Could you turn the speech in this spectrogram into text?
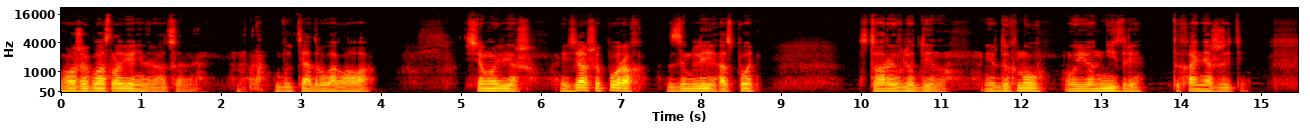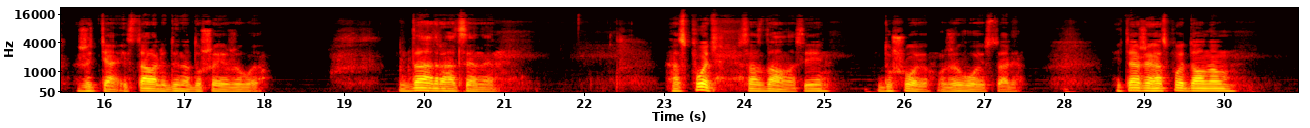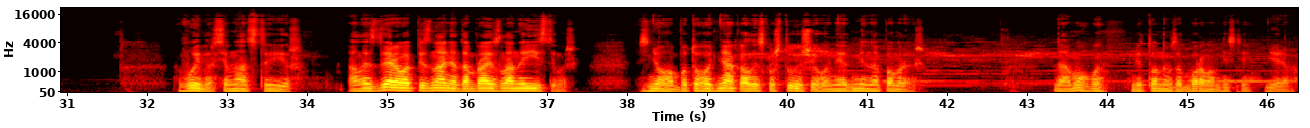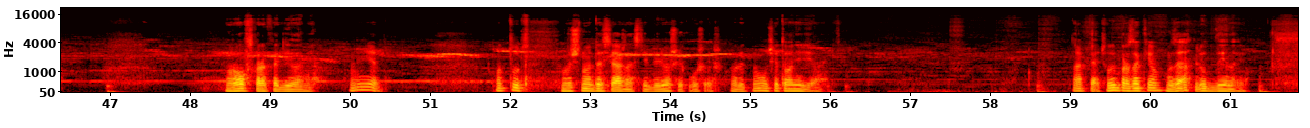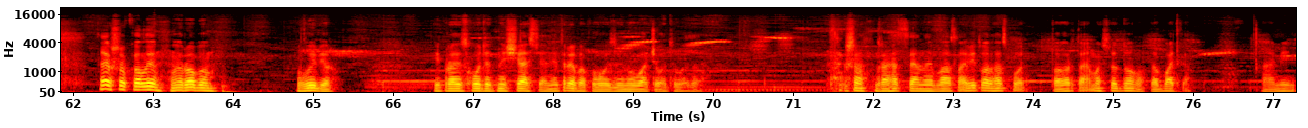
Божих благословений, драгоценний. Буття друга глава. Сьомий вірш. І взявши порох з землі, Господь створив людину і вдихнув у її ніздрі дихання життя, і стала людина душею живою. Да, драгоценные. Господь создал нас и душою живою стали. И также Господь дал нам вибір, 17 вірш. Але з дерева пізнання добра і зла не їстимеш з нього, бо того дня, коли скуштуєш його, неодмінно помреш. Да, мог би бетонним забором обнести дерево. Ров с крокодилами. Ну, Нет. Вот тут ручной досяжности берешь и кушаешь. Говорит, ну лучше этого не делай. Опять вибір за ким? За людиною. Так що, коли ми робимо вибір і происходять нещастя, не треба когось звинувачувати в цьому. Так що, драгоценне, благословить вас Господь. Повертаємось додому, до батька. Амінь.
